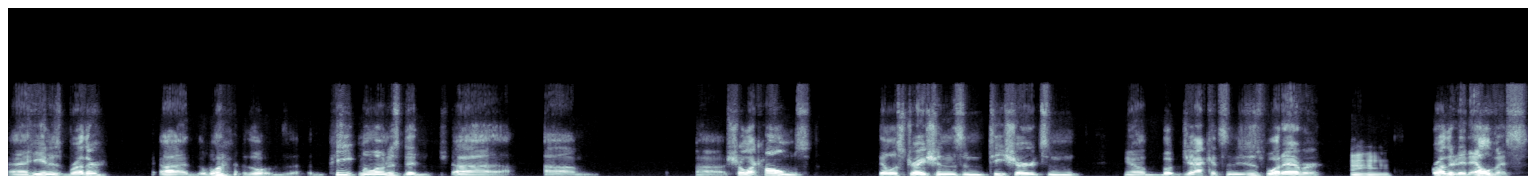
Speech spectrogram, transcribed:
Uh, he and his brother uh, one the, Pete Malonis did uh, um, uh, Sherlock Holmes illustrations and T-shirts and you know book jackets and just whatever. Mm-hmm. Brother did Elvis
